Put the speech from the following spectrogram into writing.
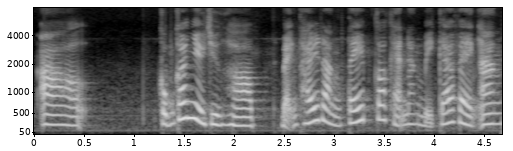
À, cũng có nhiều trường hợp bạn thấy rằng tép có khả năng bị cá vàng ăn.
